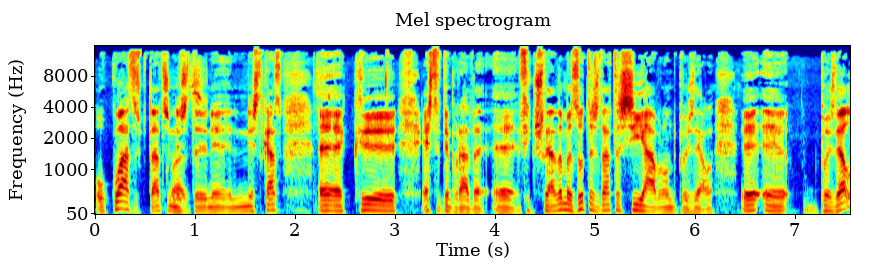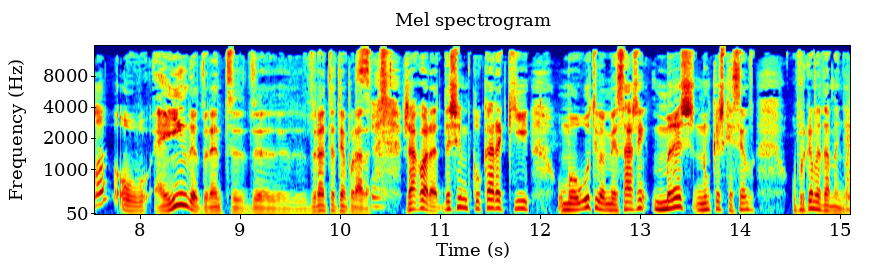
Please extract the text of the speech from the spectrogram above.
ou quase escutados, quase. Neste, neste caso, uh, que esta temporada uh, fique escutada, mas outras datas se abram depois dela. depois dela, ou ainda durante, de, durante a temporada. Sim. Já agora, deixem-me colocar aqui uma última mensagem, mas nunca esquecendo o programa da manhã.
